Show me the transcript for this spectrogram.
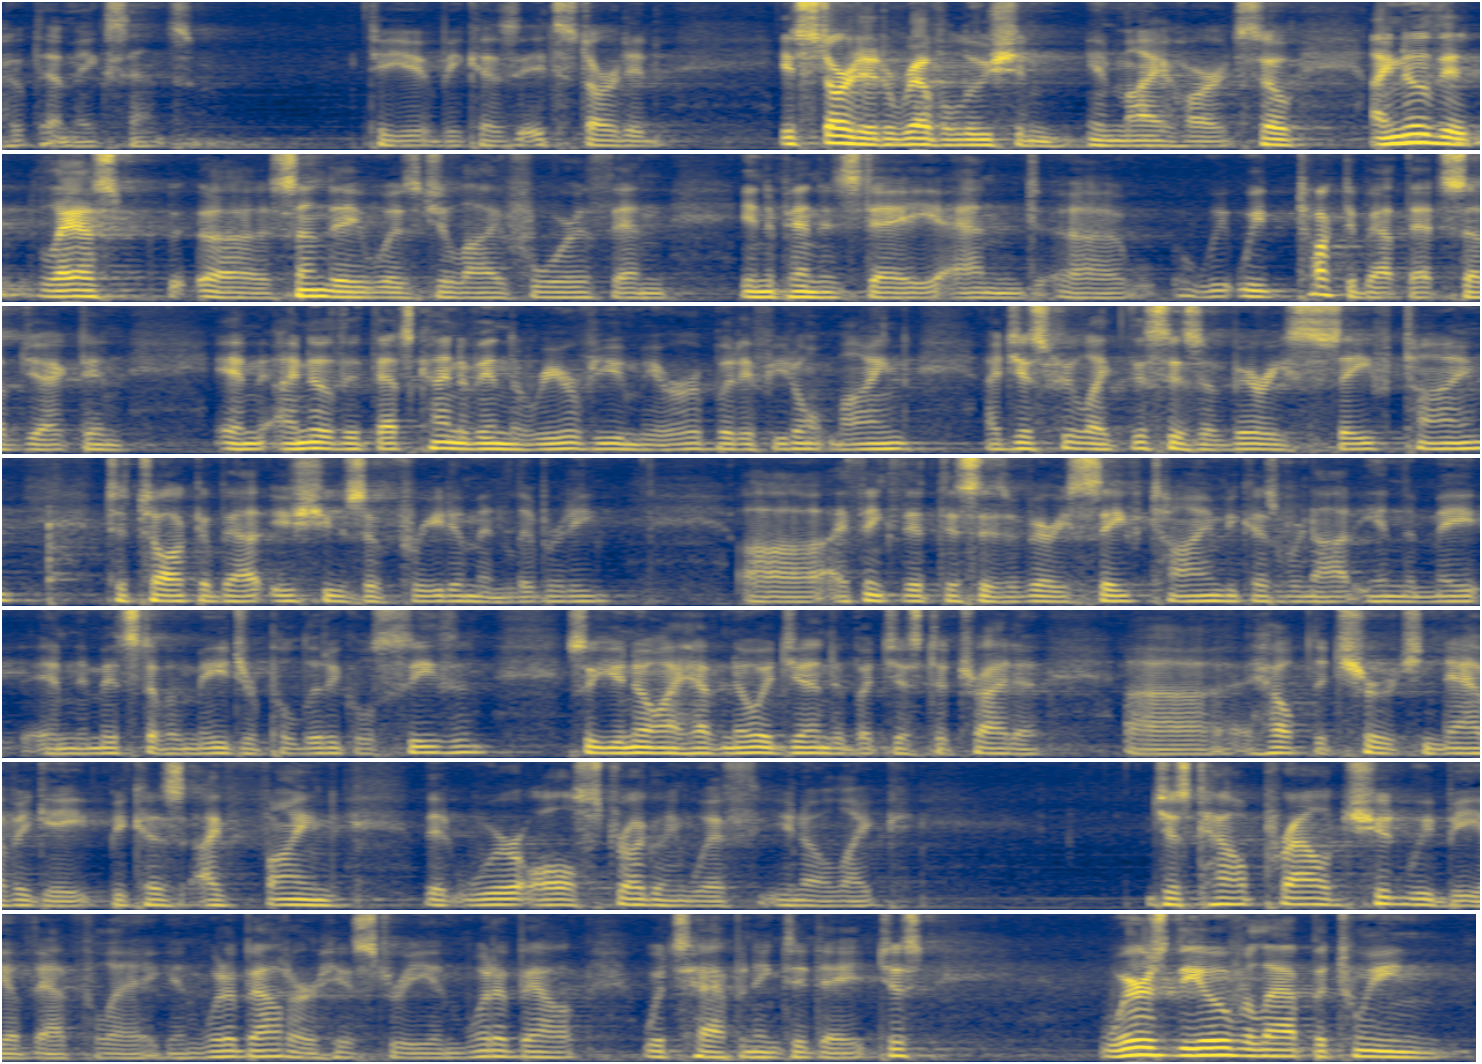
I hope that makes sense to you because it started it started a revolution in my heart. So I know that last uh, Sunday was July 4th and Independence Day, and uh, we, we talked about that subject, and and I know that that's kind of in the rearview mirror. But if you don't mind, I just feel like this is a very safe time to talk about issues of freedom and liberty. Uh, I think that this is a very safe time because we're not in the, in the midst of a major political season. So, you know, I have no agenda but just to try to uh, help the church navigate because I find that we're all struggling with, you know, like just how proud should we be of that flag? And what about our history? And what about what's happening today? Just where's the overlap between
